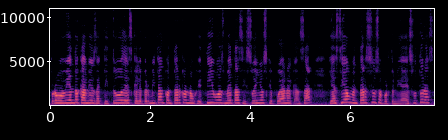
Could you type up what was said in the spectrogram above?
promoviendo cambios de actitudes que le permitan contar con objetivos, metas y sueños que puedan alcanzar y así aumentar sus oportunidades futuras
